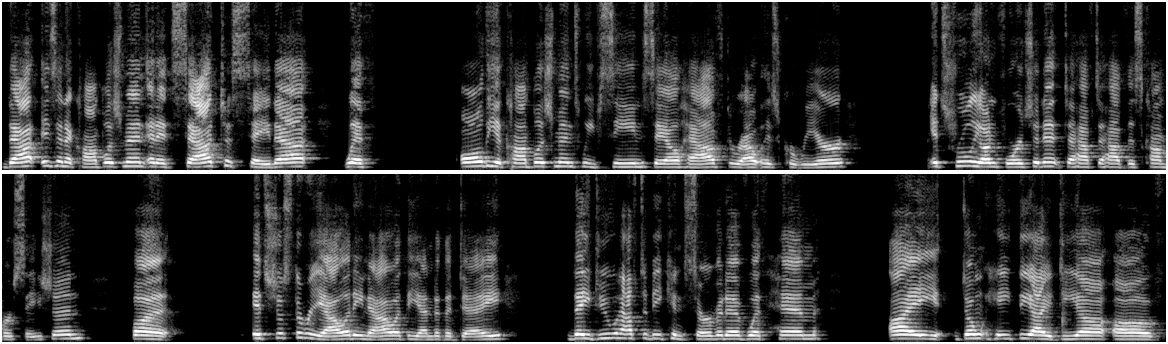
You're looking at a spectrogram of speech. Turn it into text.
that is an accomplishment. And it's sad to say that with all the accomplishments we've seen Sale have throughout his career. It's truly unfortunate to have to have this conversation but it's just the reality now at the end of the day. They do have to be conservative with him. I don't hate the idea of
